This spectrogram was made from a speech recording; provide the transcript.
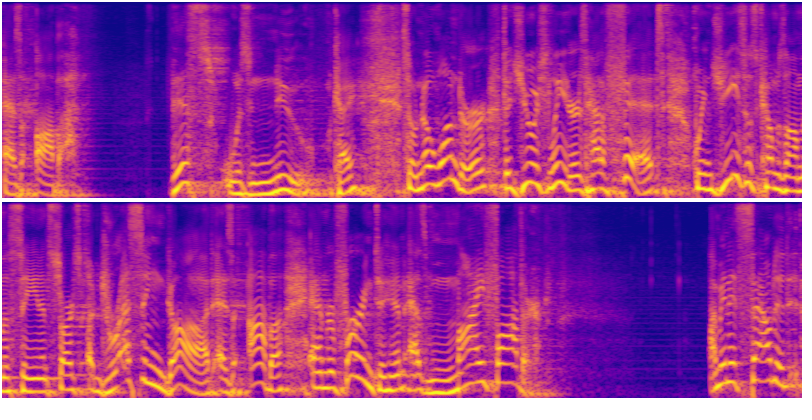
as Abba. This was new, okay? So no wonder the Jewish leaders had a fit when Jesus comes on the scene and starts addressing God as Abba and referring to him as my father. I mean, it sounded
